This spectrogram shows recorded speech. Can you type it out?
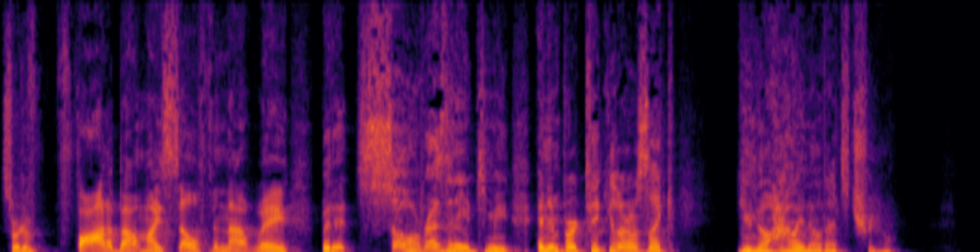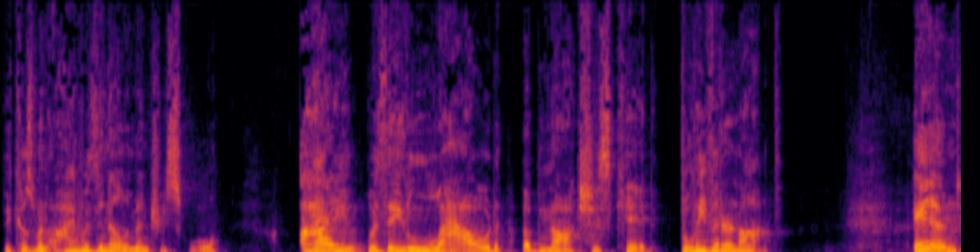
sort of thought about myself in that way, but it so resonated to me. And in particular, I was like, you know how I know that's true? Because when I was in elementary school, I was a loud, obnoxious kid, believe it or not. And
